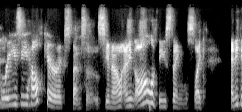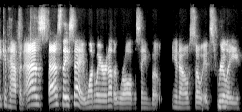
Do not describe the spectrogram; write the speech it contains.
crazy healthcare expenses, you know, I mean, all of these things, like, anything can happen. As as they say, one way or another, we're all in the same boat, you know. So it's really,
